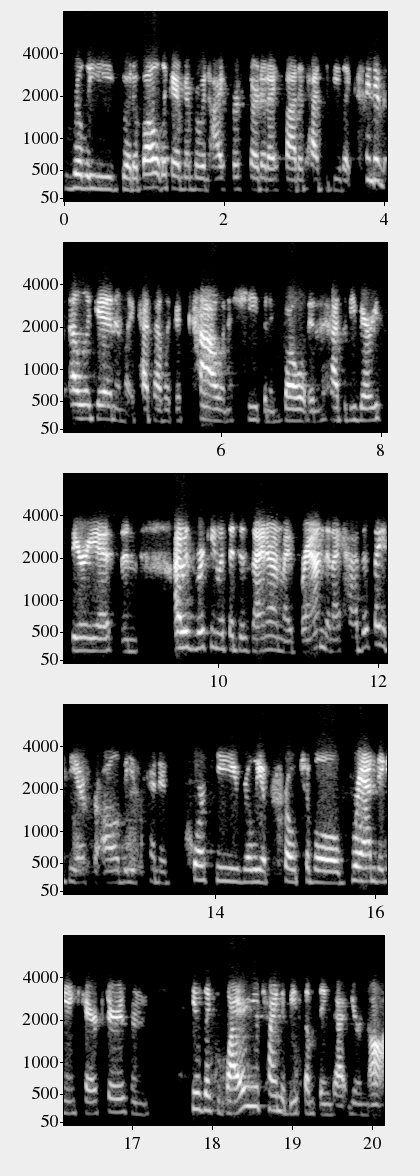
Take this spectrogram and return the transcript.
really good about. Like i remember when i first started i thought it had to be like kind of elegant and like had to have like a cow and a sheep and a goat and it had to be very serious. And i was working with a designer on my brand and i had this idea for all these kind of quirky really approachable branding and characters and he was like, why are you trying to be something that you're not?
